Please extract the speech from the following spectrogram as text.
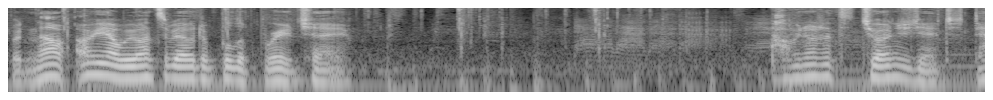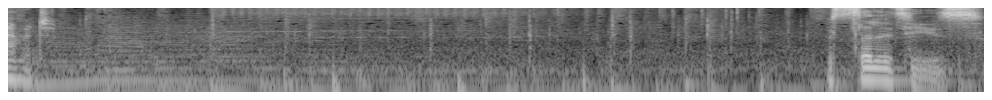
But now, oh yeah, we want to be able to build a bridge, hey? Oh, we're not at the 200 yet. Damn it. Facilities.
